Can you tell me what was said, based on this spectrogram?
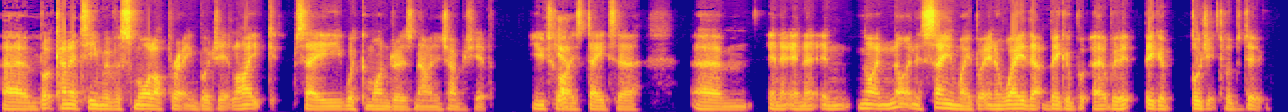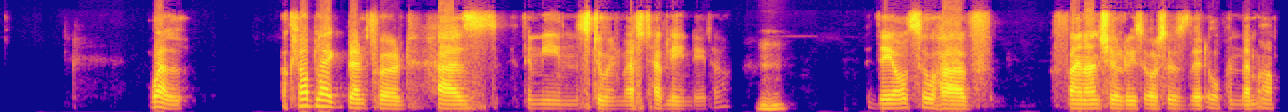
um, but can a team with a small operating budget, like say Wycombe Wanderers now in the Championship, utilize data um, in a, in a, in not in, not in the same way, but in a way that bigger uh, with bigger budget clubs do? Well, a club like Brentford has the means to invest heavily in data. hmm They also have financial resources that open them up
